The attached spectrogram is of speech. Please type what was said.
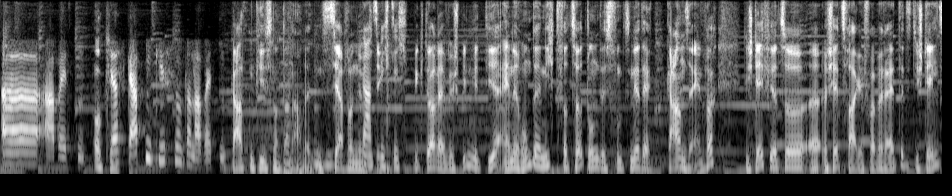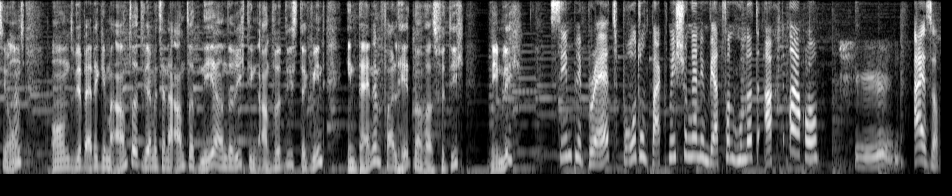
Äh, arbeiten. Okay. Erst Garten gießen und dann arbeiten. Garten gießen und dann arbeiten. Sehr vernünftig. Ganz wichtig. Viktoria, wir spielen mit dir eine Runde nicht verzötteln. Das funktioniert ja ganz einfach. Die Steffi hat so äh, eine Schätzfrage vorbereitet, die stellt sie uns und wir beide geben eine Antwort. Wer mit seiner Antwort näher an der richtigen Antwort ist, der gewinnt. In deinem Fall hätten wir was für dich, nämlich Simply Bread, Brot- und Backmischungen im Wert von 108 Euro. Schön. Also,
